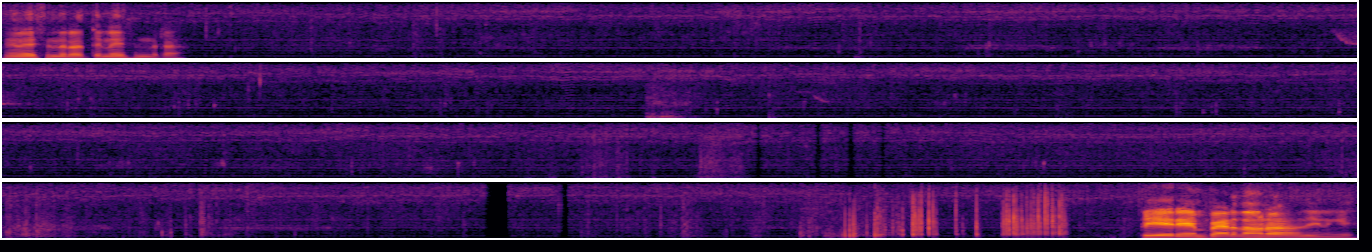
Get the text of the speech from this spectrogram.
తినేసిందిరా తినేసిందిరా. పేరు ఏం పెడదాం రా దీనికి?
